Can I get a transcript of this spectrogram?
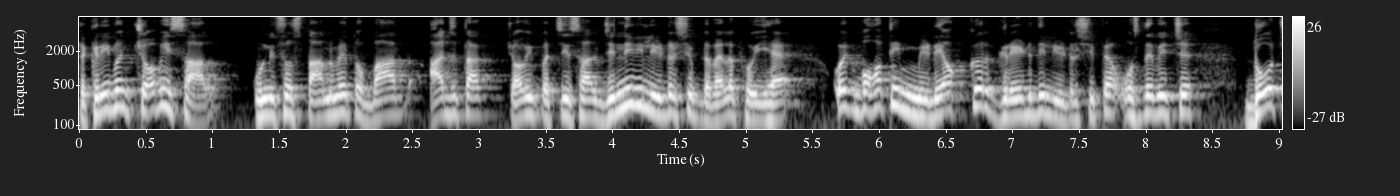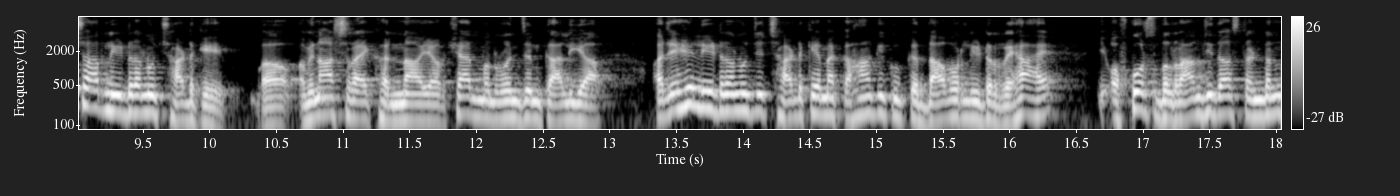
ਤਕਰੀਬਨ 24 ਸਾਲ 1997 ਤੋਂ ਬਾਅਦ ਅੱਜ ਤੱਕ 24-25 ਸਾਲ ਜਿੰਨੀ ਵੀ ਲੀਡਰਸ਼ਿਪ ਡਿਵੈਲਪ ਹੋਈ ਹੈ, ਉਹ ਇੱਕ ਬਹੁਤ ਹੀ ਮੀਡੀਓਕਰ ਗ੍ਰੇਡ ਦੀ ਲੀਡਰਸ਼ਿਪ ਹੈ। ਉਸ ਦੇ ਵਿੱਚ ਦੋ ਚਾਰ ਲੀਡਰਾਂ ਨੂੰ ਛੱਡ ਕੇ ਅਵਿਨਾਸ਼ ਰਾਏ ਖੰਨਾ ਜਾਂ ਸ਼ਾਇਦ ਮਨੋਰੰਜਨ ਕਾਲੀਆ ਅਜਿਹੇ ਲੀਡਰਾਂ ਨੂੰ ਜੇ ਛੱਡ ਕੇ ਮੈਂ ਕਹਾਂ ਕਿ ਕੋਈ ਕਦਾਵਰ ਲੀਡਰ ਰਿਹਾ ਹੈ ਆਫ ਕੋਰਸ ਬਲਰਾਮ ਜੀ ਦਾਸ ਟੰਡਨ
